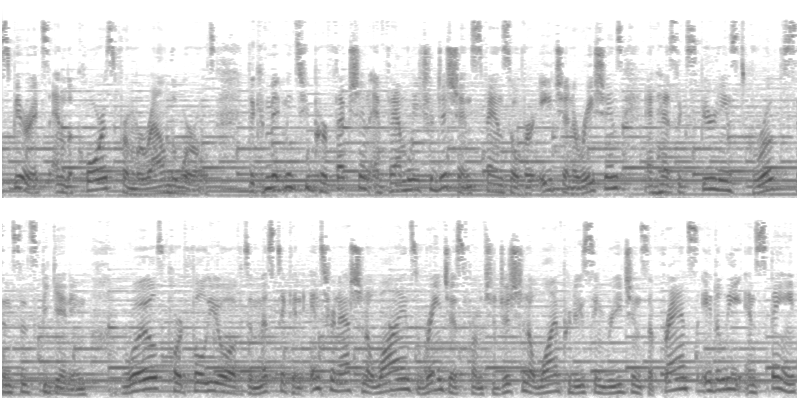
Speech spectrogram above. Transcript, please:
spirits, and liqueurs from around the world. The commitment to perfection and family tradition spans over eight generations and has experienced growth since its beginning. Royal's portfolio of domestic and international wines ranges from traditional wine producing regions of France, Italy, and Spain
